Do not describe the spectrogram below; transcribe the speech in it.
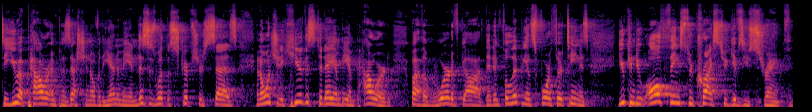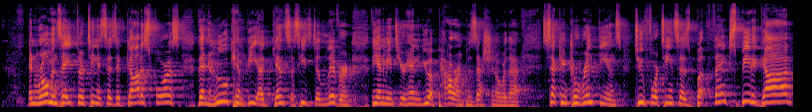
See, you have power and possession over the enemy, and this is what the scripture says. And I want you to hear this today and be empowered by the word of God. That in Philippians 4:13 is you can do all things through Christ who gives you strength. In Romans 8 13, it says, If God is for us, then who can be against us? He's delivered the enemy into your hand, and you have power and possession over that. Second Corinthians 2:14 says, But thanks be to God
